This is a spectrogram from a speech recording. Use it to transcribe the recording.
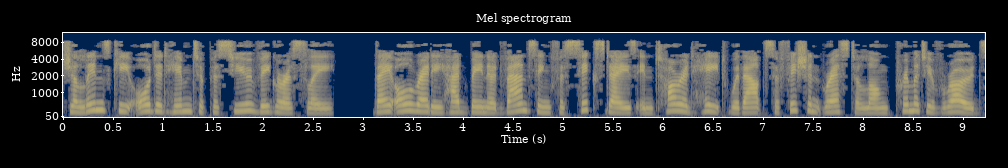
Zhilinsky ordered him to pursue vigorously. They already had been advancing for six days in torrid heat without sufficient rest along primitive roads,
